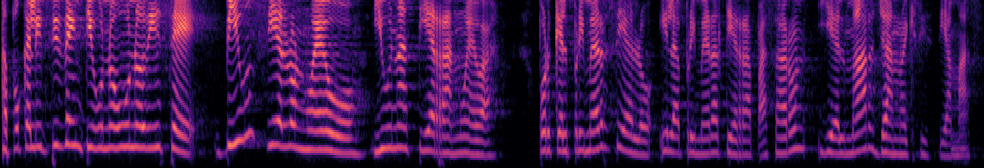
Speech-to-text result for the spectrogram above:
Apocalipsis 21.1 dice, vi un cielo nuevo y una tierra nueva, porque el primer cielo y la primera tierra pasaron y el mar ya no existía más.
